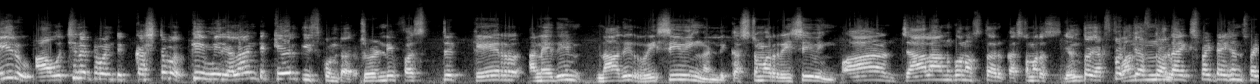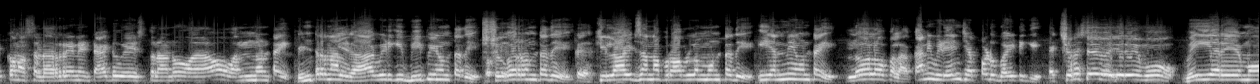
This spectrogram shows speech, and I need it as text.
మీరు ఆ వచ్చినటువంటి కస్టమర్కి మీరు ఎలాంటి కేర్ తీసుకుంటారు? చూడండి ఫస్ట్ కేర్ అనేది నాది రిసీవింగ్ అండి కస్టమర్ రిసీవింగ్ చాలా అనుకొని వస్తారు కస్టమర్స్ ఎంతో ఎక్స్పెక్టేషన్స్ పెట్టుకొని వస్తాడు. అర్రే నేను టాటూ వేస్తున్నాను వంద ఉంటాయి ఇంటర్నల్గా వీడికి బీపీ ఉంటది షుగర్ ఉంటది కిలాయిడ్స్ అన్న ప్రాబ్లం ఉంటది ఇవన్నీ ఉంటాయి లో లోపల. కానీ వీడు ఏం చెప్పడు బయటికి. వెయ్యరేమో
